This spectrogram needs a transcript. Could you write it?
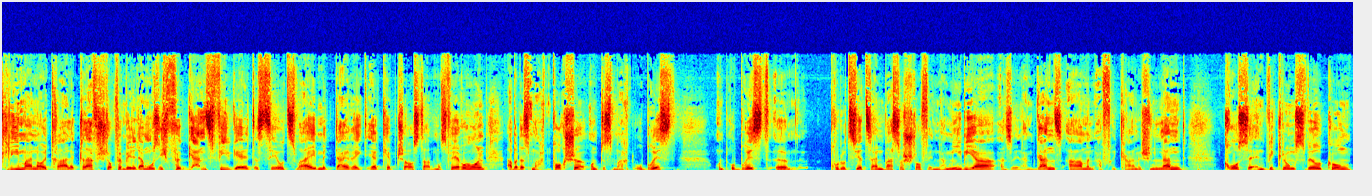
klimaneutrale Kraftstoffe will, da muss ich für ganz viel Geld das CO2 mit Direct Air Capture aus der Atmosphäre holen. Aber das macht Porsche und das macht Obrist. Und Obrist äh, produziert seinen Wasserstoff in Namibia, also in einem ganz armen afrikanischen Land. Große Entwicklungswirkung,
